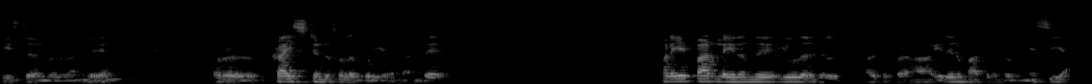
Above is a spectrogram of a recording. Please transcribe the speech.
கிறிஸ்து என்பது வந்து ஒரு கிரைஸ்ட் என்று சொல்லக்கூடியவர் வந்து பழைய ஏற்பாட்டில் இருந்து யூதர்கள் அதுக்கு பிறகு எதிர்பார்த்திருந்த ஒரு மெஸ்ஸியா.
